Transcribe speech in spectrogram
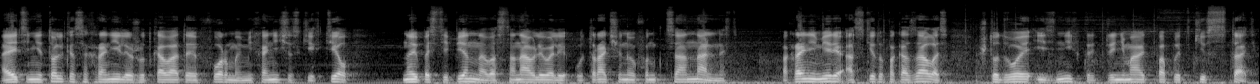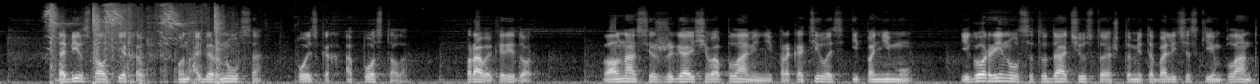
а эти не только сохранили жутковатые формы механических тел, но и постепенно восстанавливали утраченную функциональность. По крайней мере, Аскету показалось, что двое из них предпринимают попытки встать. Добив сталтехов, он обернулся в поисках апостола. Правый коридор. Волна всесжигающего пламени прокатилась и по нему. Егор ринулся туда, чувствуя, что метаболический имплант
